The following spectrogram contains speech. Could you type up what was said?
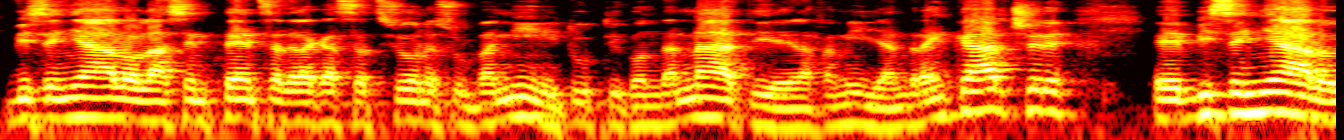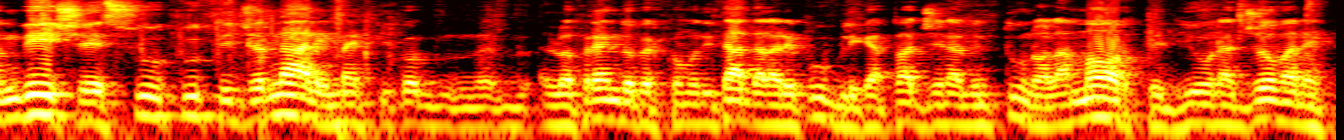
Vi segnalo la sentenza della Cassazione su Vannini, tutti condannati e la famiglia andrà in carcere. Eh, vi segnalo invece su tutti i giornali, ma lo prendo per comodità dalla Repubblica, pagina 21, la morte di una giovane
